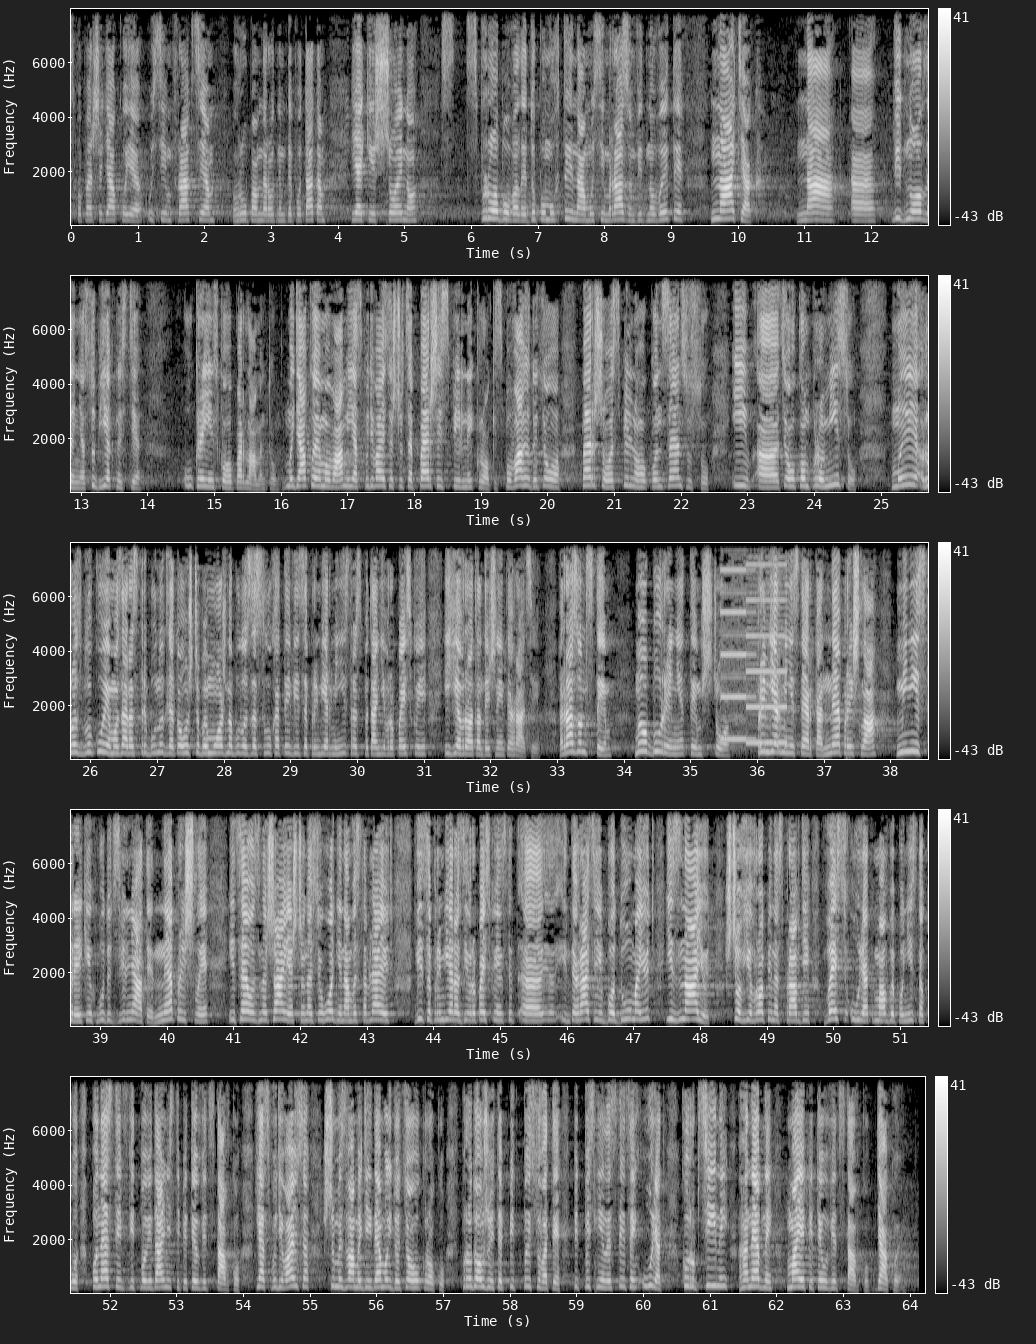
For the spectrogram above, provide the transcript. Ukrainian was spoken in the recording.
По-перше, дякую усім фракціям, групам, народним депутатам, які щойно спробували допомогти нам усім разом відновити натяк на е, відновлення суб'єктності українського парламенту. Ми дякуємо вам. І я сподіваюся, що це перший спільний крок. З поваги до цього першого спільного консенсусу і е, цього компромісу ми розблокуємо зараз трибуну для того, щоб можна було заслухати віце-прем'єр-міністра з питань європейської і євроатлантичної інтеграції. Разом з тим, ми обурені тим, що прем'єр-міністерка не прийшла, міністри, яких будуть звільняти, не прийшли. І це означає, що на сьогодні нам виставляють віце-прем'єра з європейської е, інтеграції, бо думають і знають, що в Європі насправді весь уряд мав би поніс таку понести відповідальність і піти у відставку. Я сподіваюся, що ми з вами дійдемо і до цього кроку. Продовжуйте підписувати підписні листи. Цей уряд корупційний, ганебний, має піти у відставку. Дякую.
